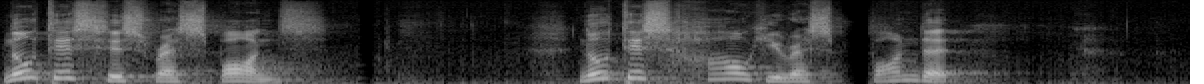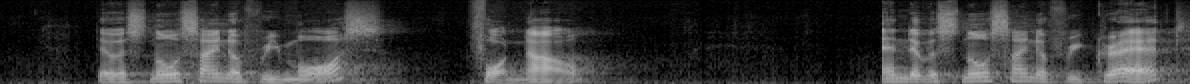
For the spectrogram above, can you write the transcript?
notice his response. Notice how he responded. There was no sign of remorse for now, and there was no sign of regret,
